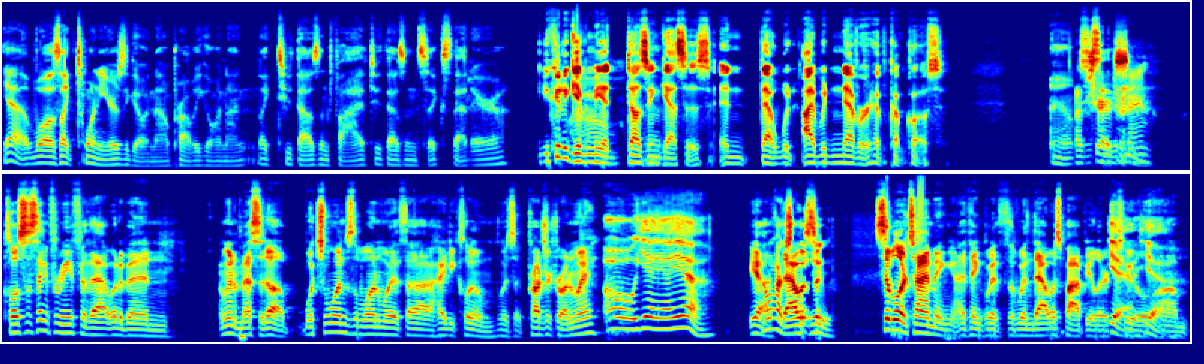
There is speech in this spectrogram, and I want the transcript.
Yeah, well, it's like 20 years ago now, probably going on like 2005, 2006, that era. You could have given me a dozen guesses, and that would I would never have come close. Yeah. I was Sure, just saying, same. Closest thing for me for that would have been. I'm gonna mess it up. Which one's the one with uh, Heidi Klum? Was it Project Runway? Oh, yeah, yeah, yeah. Yeah, that was a, similar timing. I think with when that was popular Yeah, too. yeah. Um,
